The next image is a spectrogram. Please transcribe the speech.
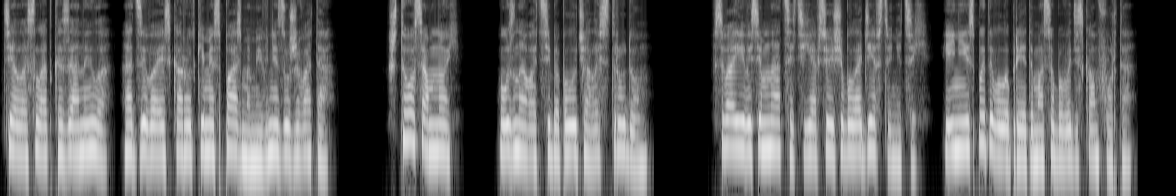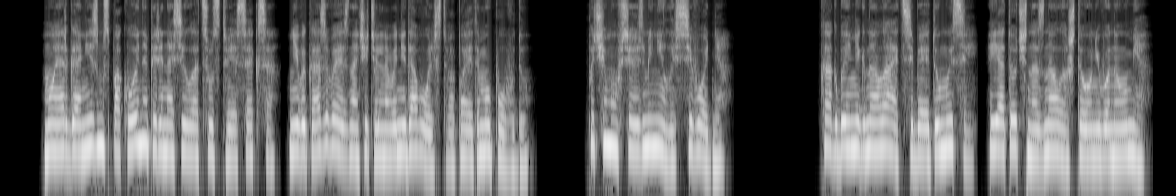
Тело сладко заныло, отзываясь короткими спазмами внизу живота. «Что со мной?» Узнавать себя получалось с трудом. В свои восемнадцать я все еще была девственницей и не испытывала при этом особого дискомфорта. Мой организм спокойно переносил отсутствие секса, не выказывая значительного недовольства по этому поводу. Почему все изменилось сегодня? Как бы ни гнала от себя эту мысль, я точно знала, что у него на уме.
